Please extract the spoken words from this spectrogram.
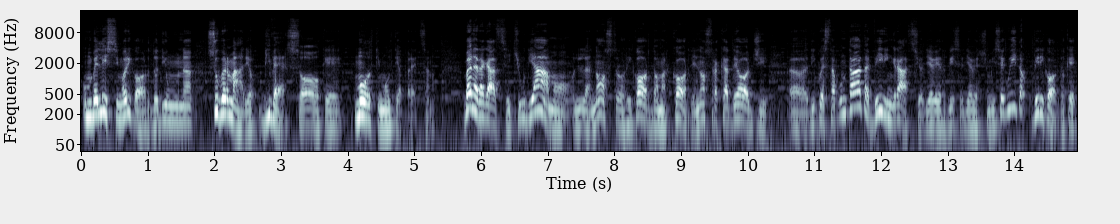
Un bellissimo ricordo di un Super Mario diverso che molti molti apprezzano. Bene ragazzi, chiudiamo il nostro ricordo Marcordi, il nostro accadde oggi uh, di questa puntata. Vi ringrazio di, avervi, di averci seguito. Vi ricordo che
